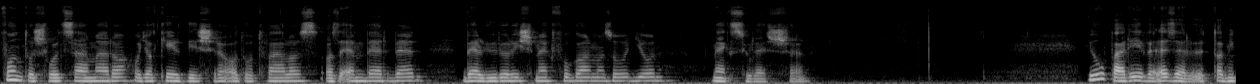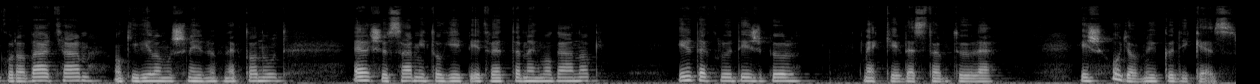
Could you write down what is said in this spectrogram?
Fontos volt számára, hogy a kérdésre adott válasz az emberben belülről is megfogalmazódjon, megszülessen. Jó pár évvel ezelőtt, amikor a bátyám, aki villamosmérnöknek tanult, első számítógépét vette meg magának, érdeklődésből megkérdeztem tőle, és hogyan működik ez.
